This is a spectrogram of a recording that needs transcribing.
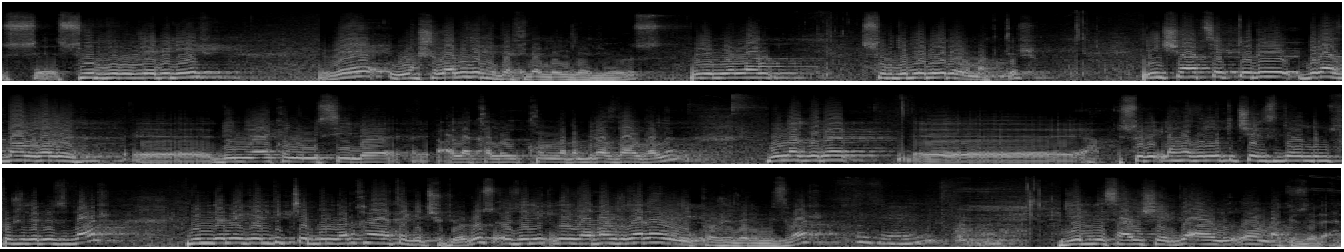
sü- sürdürülebilir ve ulaşılabilir hedeflerle ilerliyoruz. Önemli olan sürdürülebilir olmaktır. İnşaat sektörü biraz dalgalı, e, dünya ekonomisiyle alakalı konulardan biraz dalgalı. Buna göre e, sürekli hazırlık içerisinde olduğumuz projelerimiz var. Gündeme geldikçe bunları hayata geçiriyoruz. Özellikle yabancılara yönelik projelerimiz var. Girne Sayışehir'de ağırlıklı olmak üzere.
